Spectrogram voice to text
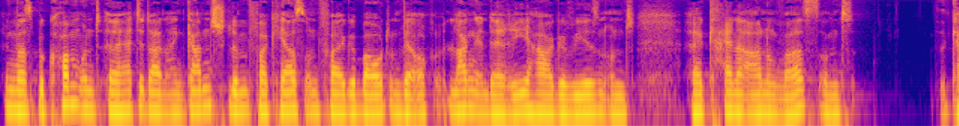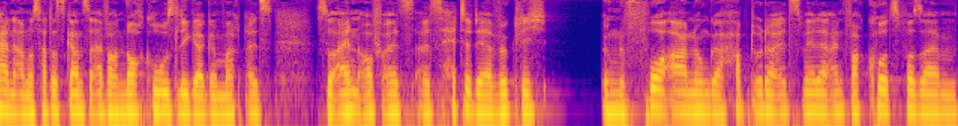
irgendwas bekommen und äh, hätte dann einen ganz schlimmen Verkehrsunfall gebaut und wäre auch lange in der Reha gewesen und äh, keine Ahnung was und keine Ahnung, es hat das Ganze einfach noch gruseliger gemacht, als so einen auf, als, als hätte der wirklich irgendeine Vorahnung gehabt oder als wäre der einfach kurz vor seinem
